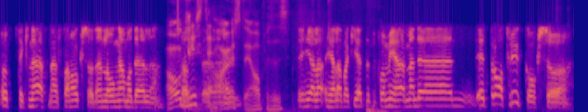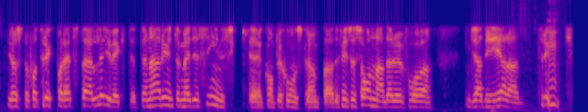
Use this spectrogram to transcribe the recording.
upp till knät nästan också, den långa modellen. Ja, okej. Just det. Ja, just det. Ja, precis. Det är hela, hela paketet du får med här. Men det är ett bra tryck också. Just att få tryck på rätt ställe är ju viktigt. Den här är ju inte medicinsk eh, kompressionsstrumpa. Det finns ju sådana där du får graderad tryck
